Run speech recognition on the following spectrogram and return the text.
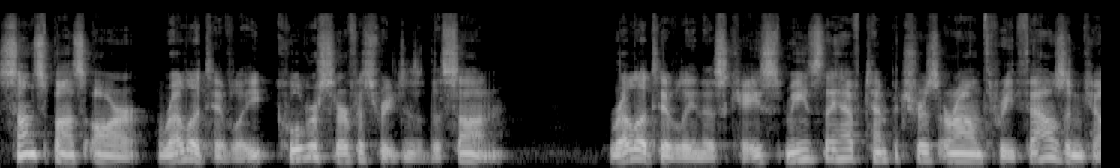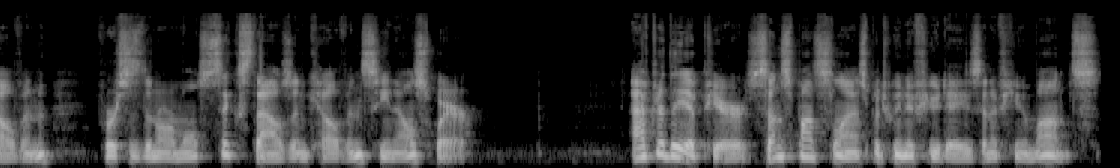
Sunspots are, relatively, cooler surface regions of the Sun. Relatively in this case means they have temperatures around 3000 Kelvin versus the normal 6000 Kelvin seen elsewhere. After they appear, sunspots last between a few days and a few months.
